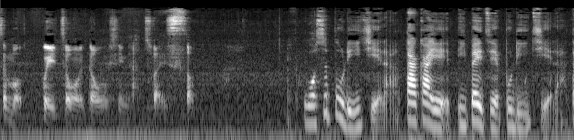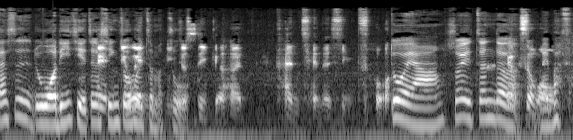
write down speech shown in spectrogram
这么贵重的东西拿出来送？我是不理解啦，大概也一辈子也不理解啦。但是我理解这个星座会怎么做，就是一个很看钱的星座。对啊，所以真的没办法。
